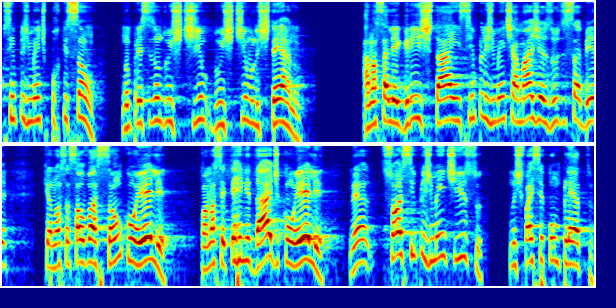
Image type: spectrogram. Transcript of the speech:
simplesmente porque são, não precisam de um, estímulo, de um estímulo externo. A nossa alegria está em simplesmente amar Jesus e saber que a nossa salvação com Ele, com a nossa eternidade com Ele, né, só simplesmente isso nos faz ser completo.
